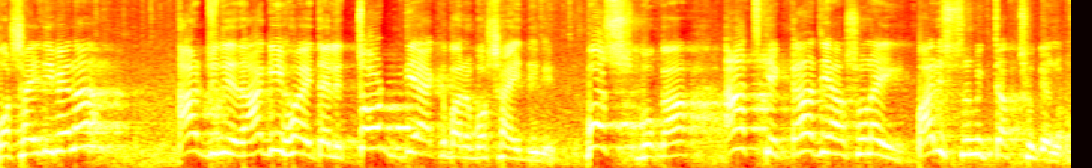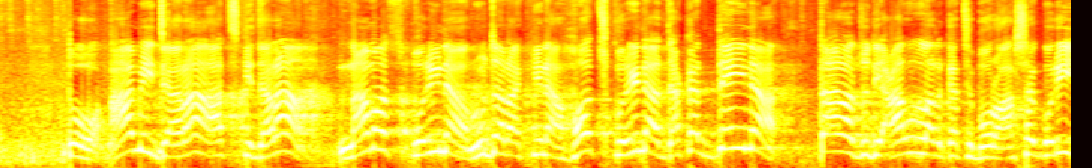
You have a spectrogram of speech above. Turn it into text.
বসাই দিবে না? আর যদি রাগী হয় তাহলে চট দিয়ে একেবারে বসাই দিবে। বস বোকা, আজকে কাজে আসো নাই, পারিশ্রমিক চাচ্ছ কেন? তো আমি যারা, আজকে যারা নামাজ পড়ি না, রোজা রাখি না, হজ করি না জাকাত দেই না, তারা যদি আল্লাহর কাছে বড় আশা করি,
